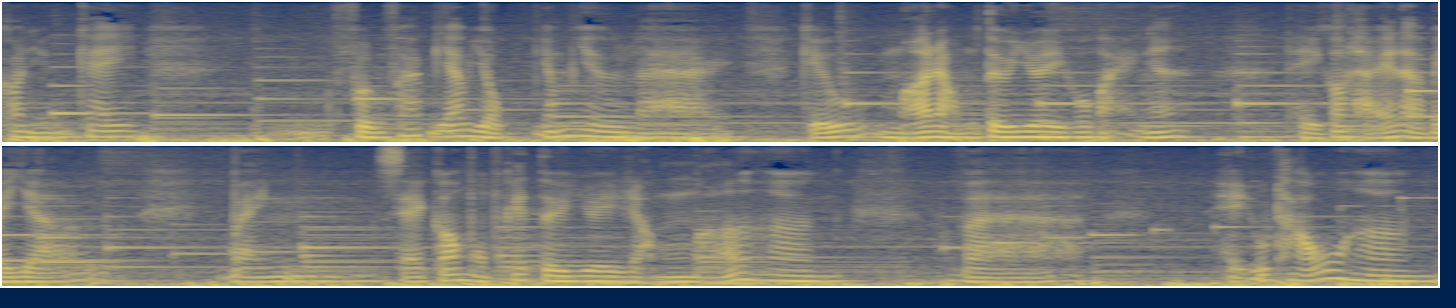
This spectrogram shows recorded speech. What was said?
có những cái phương pháp giáo dục giống như là kiểu mở rộng tư duy của bạn á, thì có thể là bây giờ bạn sẽ có một cái tư duy rộng mở hơn và hiểu thấu hơn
